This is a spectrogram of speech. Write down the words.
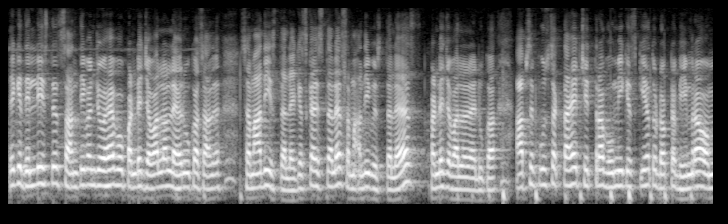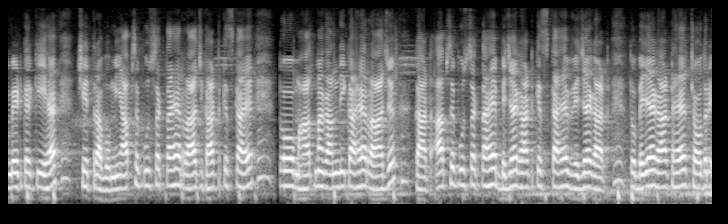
देखिए, दिल्ली स्थित शांतिवन जो है, वो पंडित जवाहरलाल नेहरू का समाधि स्थल है। किसका स्थल है? समाधि स्थल है पंडित जवाहरलाल नेहरू का। आपसे पूछ सकता है चित्रा भूमि किसकी है? तो डॉक्टर भीमराव अंबेडकर की है चित्रा भूमि आपसे पूछ सकता है, राजघाट किसका है? तो महात्मा गांधी का है राजघाट। आपसे पूछ सकता है विजय घाट किसका है? विजय घाट तो विजय घाट है चौधरी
